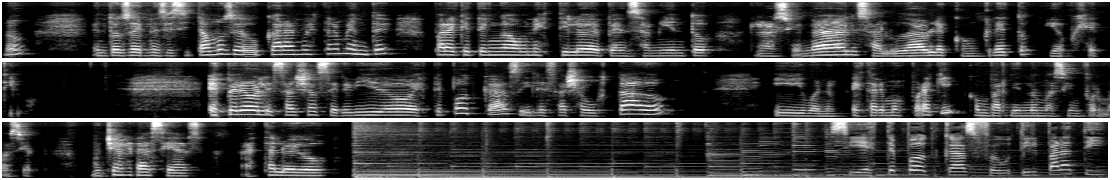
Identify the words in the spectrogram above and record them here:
¿no? Entonces necesitamos educar a nuestra mente para que tenga un estilo de pensamiento racional, saludable, concreto y objetivo. Espero les haya servido este podcast y les haya gustado. Y bueno, estaremos por aquí compartiendo más información. Muchas gracias. Hasta luego. Si este podcast fue útil para ti,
